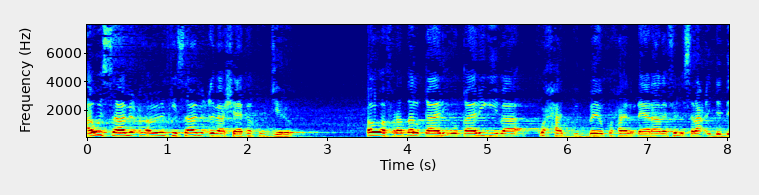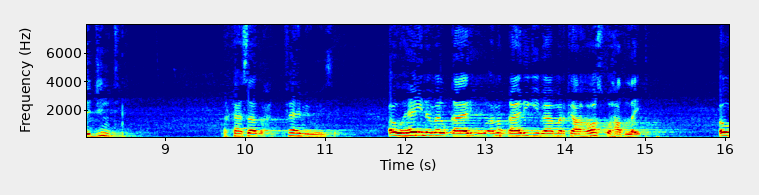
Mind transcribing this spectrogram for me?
aw isaamicu ama midkii saamici baa sheeko ku jiro aw afrada alqaari'u qaarigii baa ku xadgudbay oo ku xeel dheeraaday fil israaci dedejinti markaasaad wax fahmi weysay aw haynama alqaari'u ama qaarigii baa markaa hoos u hadlay. Aw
